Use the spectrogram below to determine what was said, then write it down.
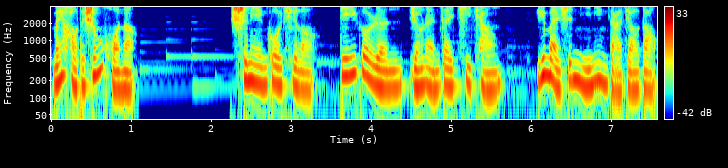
美好的生活呢。”十年过去了，第一个人仍然在砌墙，与满身泥泞打交道；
